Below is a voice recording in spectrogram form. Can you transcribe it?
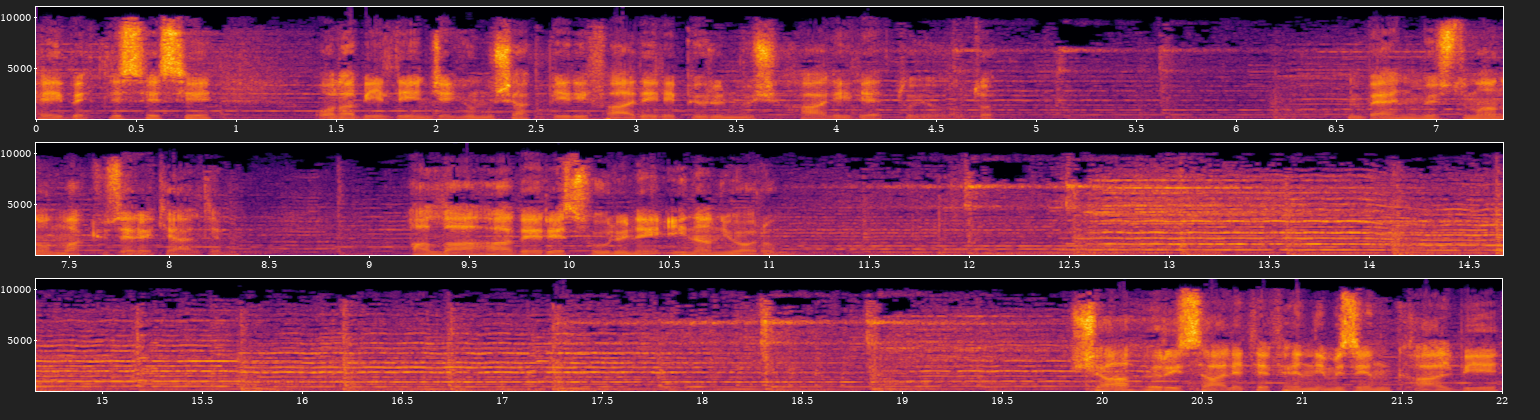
Heybetli sesi olabildiğince yumuşak bir ifadeyle bürünmüş haliyle duyuldu. Ben Müslüman olmak üzere geldim. Allah'a ve Resulüne inanıyorum.'' Şah-ı Risalet Efendimizin kalbi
